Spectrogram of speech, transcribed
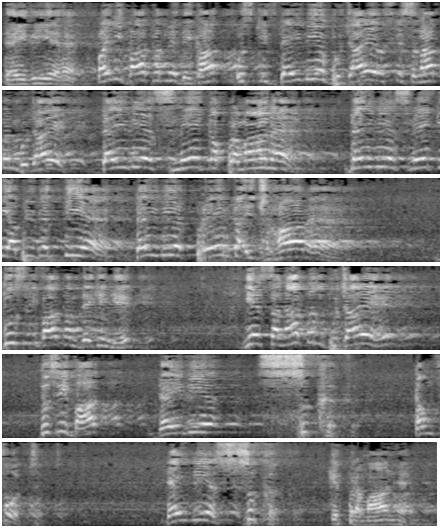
दैवीय है। पहली बात हमने देखा, उसकी दैवीय भुजाएँ, उसके सनातन भुजाएँ, दैवीय स्नेह का प्रमाण है। दैवीय स्नेह की अभिव्यक्ति है। दैवीय प्रेम का इजहार है। दूसरी बात हम देखेंगे, ये सनातन भुजाएँ, दूसरी बात, दैवीय सुख कंफर्ट दैवीय सुख के प्रमाण है।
